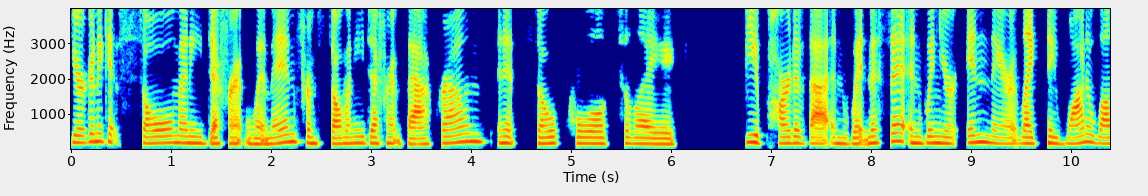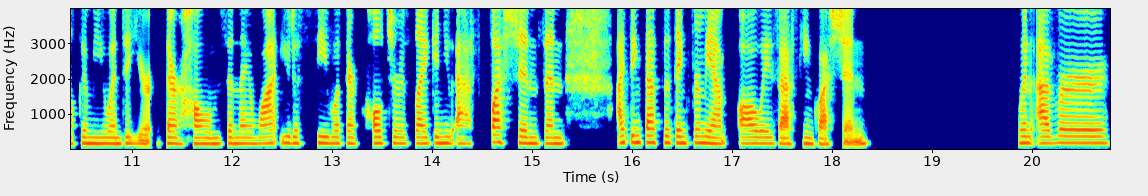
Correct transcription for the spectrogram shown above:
you're going to get so many different women from so many different backgrounds and it's so cool to like be a part of that and witness it and when you're in there like they want to welcome you into your their homes and they want you to see what their culture is like and you ask questions and i think that's the thing for me i'm always asking questions. Whenever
